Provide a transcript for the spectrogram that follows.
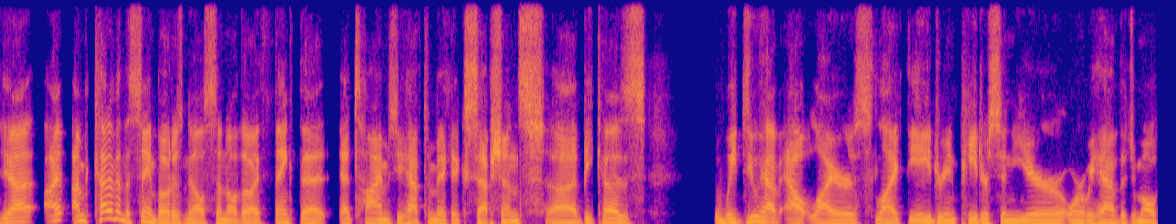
Yeah, I, am kind of in the same boat as Nelson, although I think that at times you have to make exceptions uh, because we do have outliers like the Adrian Peterson year or we have the Jamaal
